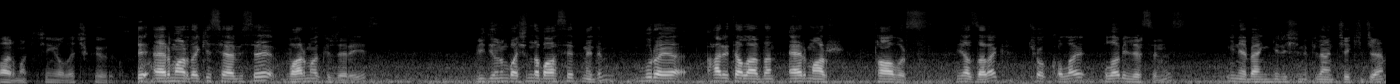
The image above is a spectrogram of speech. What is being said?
varmak için yola çıkıyoruz. Ermar'daki servise varmak üzereyiz. Videonun başında bahsetmedim. Buraya haritalardan Ermar Towers yazarak çok kolay bulabilirsiniz. Yine ben girişini falan çekeceğim.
